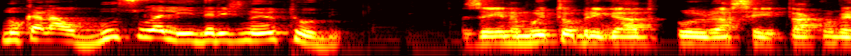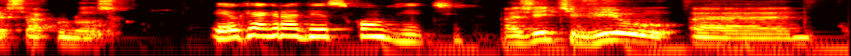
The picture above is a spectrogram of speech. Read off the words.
no canal Bússola Líderes no YouTube. Zeina, muito obrigado por aceitar conversar conosco. Eu que agradeço o convite. A gente viu uh,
